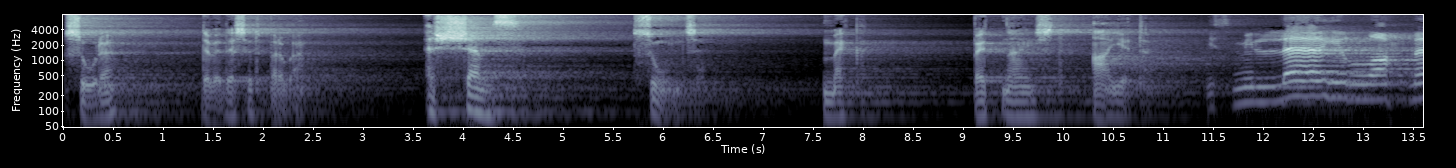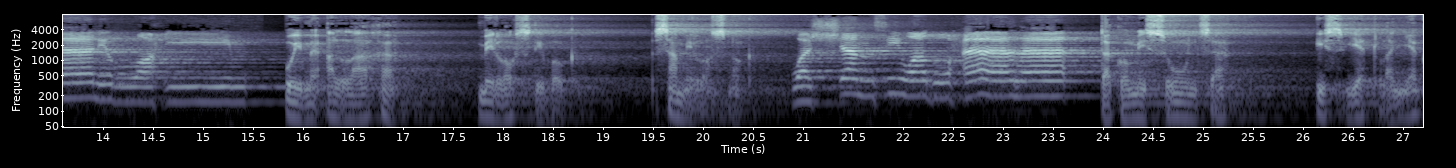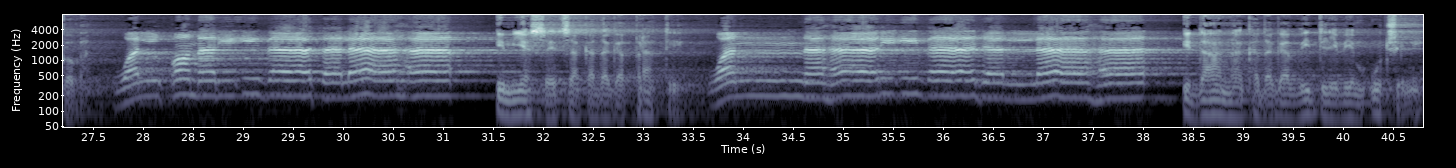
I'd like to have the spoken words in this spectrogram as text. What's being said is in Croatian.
Sura 91. Ešems. Sunce. Mek. 15 ajeta. Bismillahirrahmanirrahim. U ime Allaha, milostivog, samilosnog. Wa šemsi wa Duhana Tako mi sunca i svjetla njegova. I mjeseca kada ga prati. I dana kada ga vidljivim učini.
